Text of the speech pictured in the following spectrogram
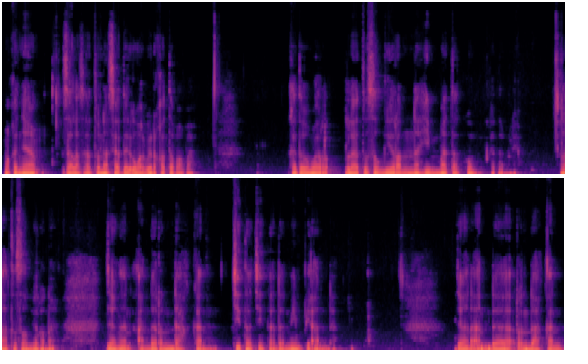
Makanya salah satu nasihat dari Umar bin Khattab apa? Kata Umar la tusagiranna himmatakum kata beliau. La tusagiranna jangan anda rendahkan cita-cita dan mimpi anda. Jangan anda rendahkan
